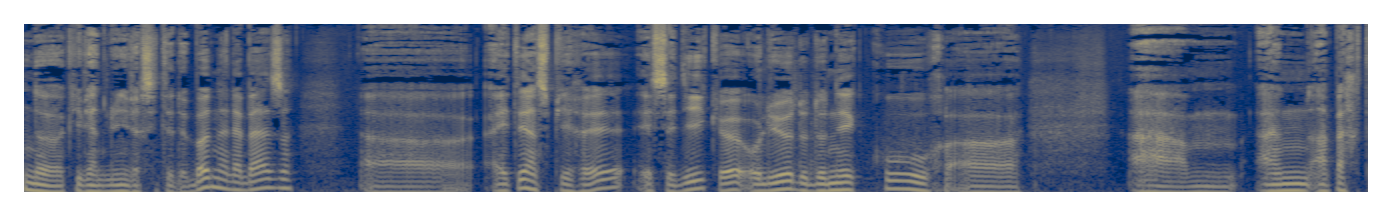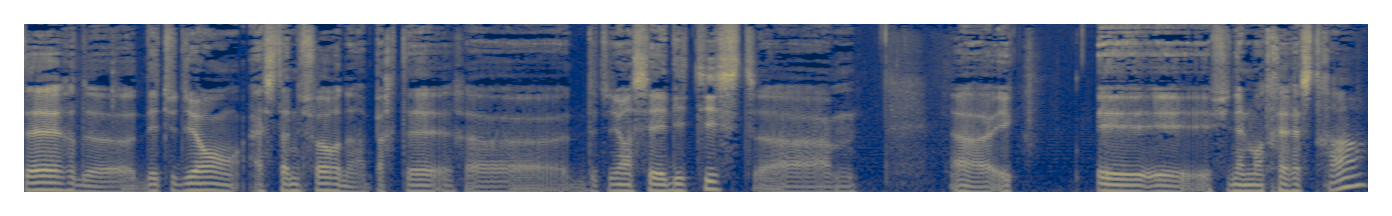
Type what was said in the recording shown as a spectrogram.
de- qui vient de l'université de Bonn à la base, a été inspiré et s'est dit que au lieu de donner cours à, un, parterre d'étudiants à Stanford, un parterre d'étudiants assez élitistes euh, et, finalement très restreint,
